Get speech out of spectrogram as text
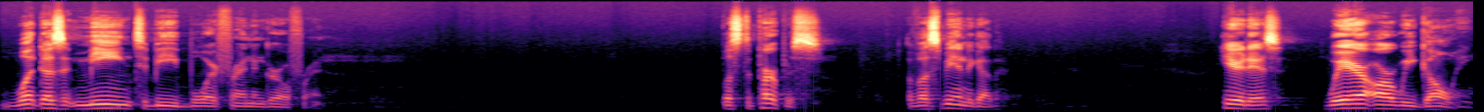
What does it mean to be boyfriend and girlfriend? What's the purpose of us being together? Here it is. Where are we going?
